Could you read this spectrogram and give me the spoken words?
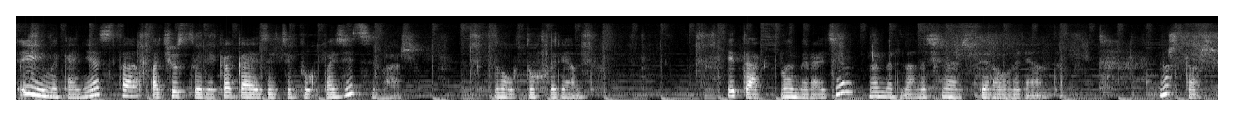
И, наконец-то, почувствовали, какая из этих двух позиций ваша. Двух, двух вариантов. Итак, номер один, номер два. Начинаем с первого варианта. Ну что ж,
